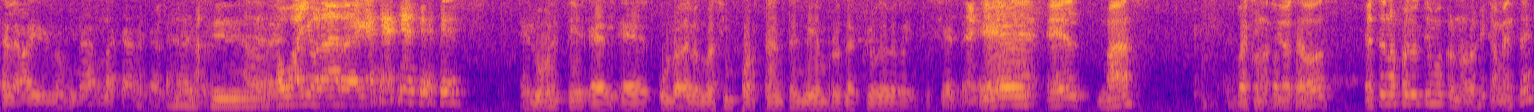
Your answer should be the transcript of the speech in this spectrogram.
Se le va a iluminar la cara. sí, o va a llorar. ¿eh? El, ulti- el, el- uno de los más importantes miembros del Club de los 27 Y aquí viene es el más el más conocido de todos. Este no fue el último cronológicamente.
